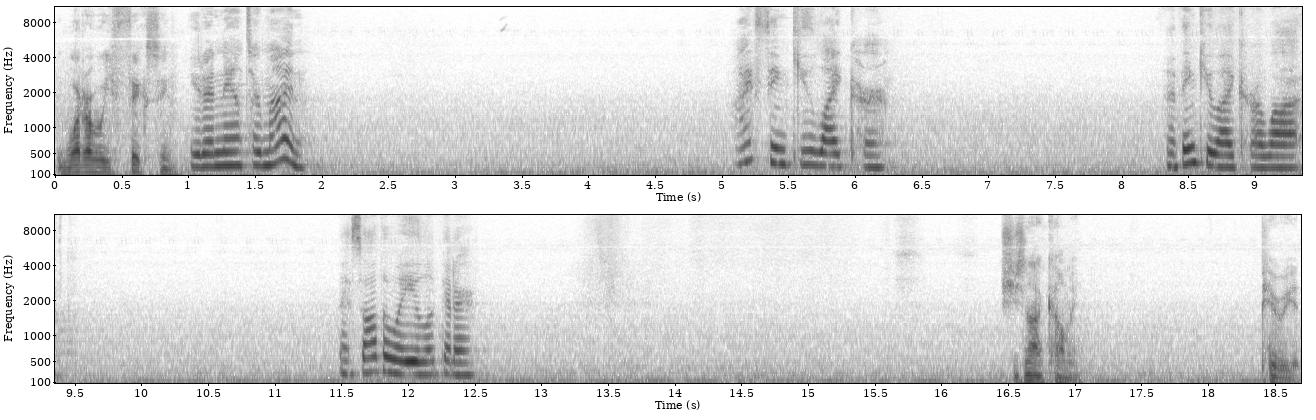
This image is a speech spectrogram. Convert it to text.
What are we fixing? You didn't answer mine. I think you like her. I think you like her a lot. I saw the way you look at her. She's not coming. Period.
